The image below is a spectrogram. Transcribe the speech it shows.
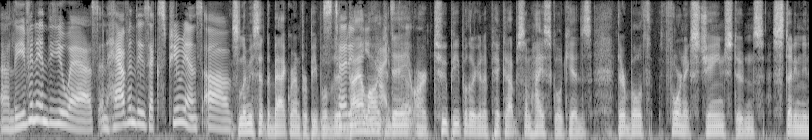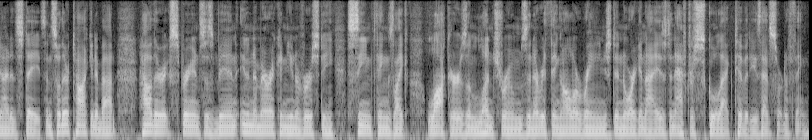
uh, living in the U.S. and having this experience of So let me set the background for people. The dialogue today school. are two people that are going to pick up some high school kids. They're both foreign exchange students studying in the United States. And so they're talking about how their experience has been in an American university, seeing things like lockers and lunchrooms and everything all arranged and organized and after school activities, that sort of thing.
